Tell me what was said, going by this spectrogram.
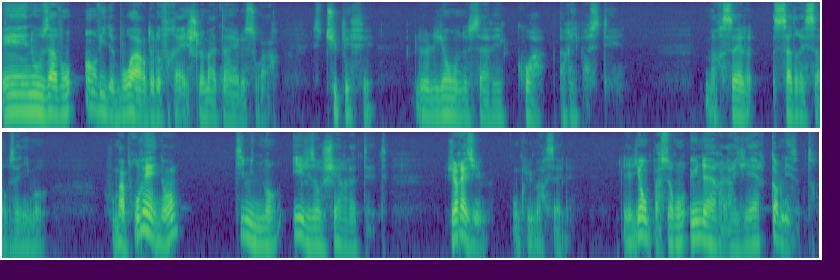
et nous avons envie de boire de l'eau fraîche le matin et le soir. Stupéfait, le lion ne savait quoi riposter. Marcel s'adressa aux animaux. Vous m'approuvez, non? Timidement, ils hochèrent la tête. Je résume, conclut Marcel. Les lions passeront une heure à la rivière comme les autres.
